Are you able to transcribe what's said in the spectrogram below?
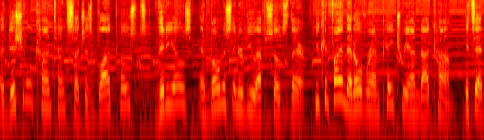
additional content such as blog posts, videos, and bonus interview episodes there. You can find that over on patreon.com. It's at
